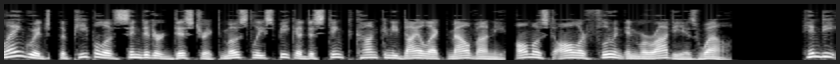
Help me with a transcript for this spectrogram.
Language – The people of Sindhudurg district mostly speak a distinct Konkani dialect Malvani, almost all are fluent in Marathi as well. Hindi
